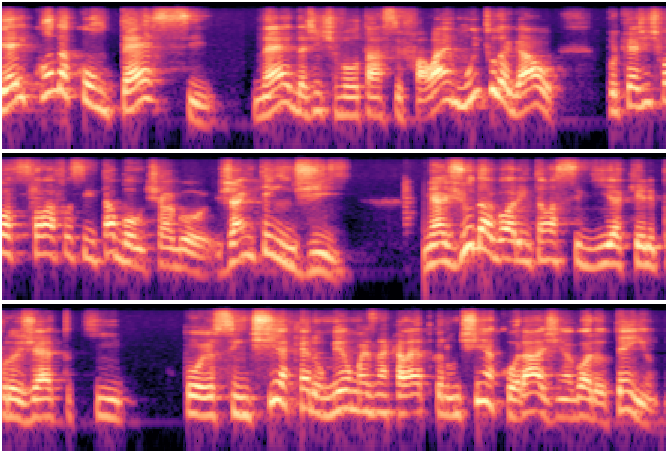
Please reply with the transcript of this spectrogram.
E aí, quando acontece, né, da gente voltar a se falar, é muito legal, porque a gente volta a se falar e fala assim: tá bom, Thiago, já entendi. Me ajuda agora então a seguir aquele projeto que, pô, eu sentia que era o meu, mas naquela época não tinha coragem, agora eu tenho.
